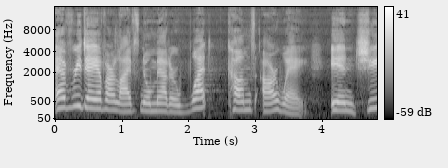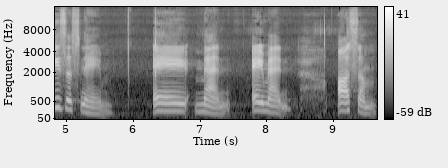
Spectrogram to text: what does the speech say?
every day of our lives, no matter what comes our way. In Jesus' name, amen. Amen. Awesome.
